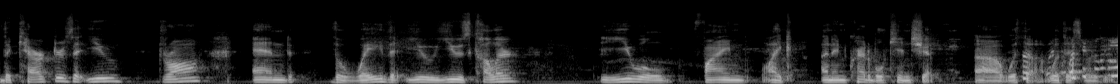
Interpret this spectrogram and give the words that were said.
the characters that you draw and the way that you use color, you will find like an incredible kinship uh, with uh, with what's this it called movie.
